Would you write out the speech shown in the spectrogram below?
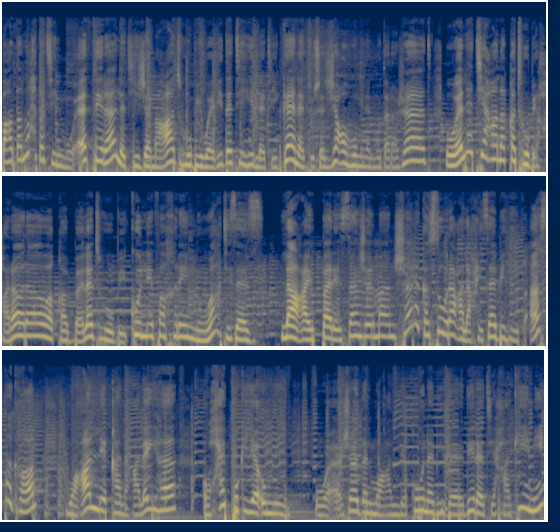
بعد اللحظة المؤثرة التي جمعته بوالدته التي كانت تشجعه من المدرجات والتي عانقته بحرارة وقبلته بكل فخر واعتزاز. لاعب باريس سان جيرمان شارك الصورة على حسابه في إنستغرام معلقا عليها أحبك يا أمي. وأشاد المعلقون ببادرة حكيمي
